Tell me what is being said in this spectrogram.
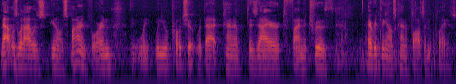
that was what I was you know aspiring for. And think when when you approach it with that kind of desire to find the truth, everything else kind of falls into place.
